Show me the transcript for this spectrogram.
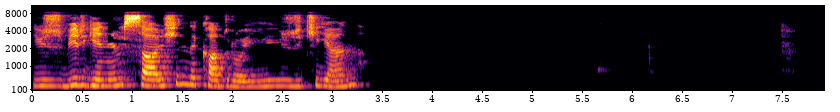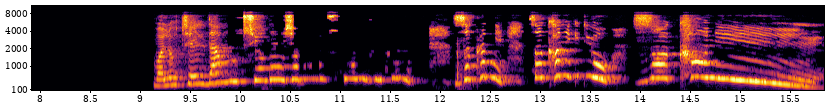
101 genim. Salih'in de kadro iyi. 102 gen. Balotelli'den Musiala'ya Jamal Musiala Zakani. Zakani. Zakani gidiyor. Zakani.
